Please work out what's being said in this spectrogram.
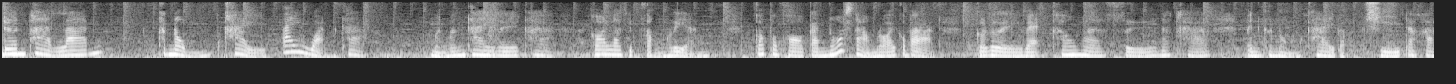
เดินผ่านร้านขนมไข่ไต้หวันค่ะ เหมือนเมืองไทยเลยค่ะก้อนละ 12 เหรียญก็พอๆกันเนาะ300 กว่าบาท ก็เลยแวะเข้ามาซื้อนะคะ เป็นขนมไข่แบบชีสอะค่ะ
